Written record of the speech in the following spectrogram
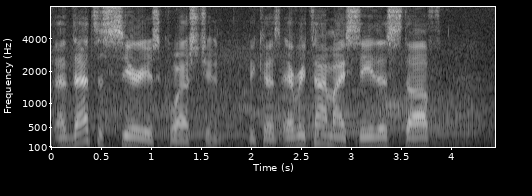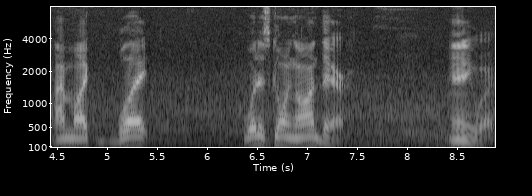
Uh, that's a serious question because every time I see this stuff, I'm like, what, what is going on there? Anyway,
